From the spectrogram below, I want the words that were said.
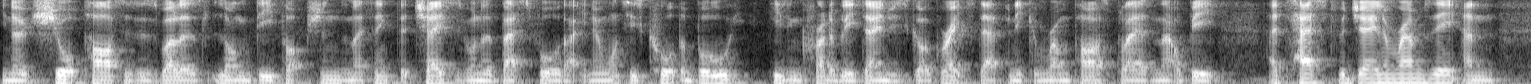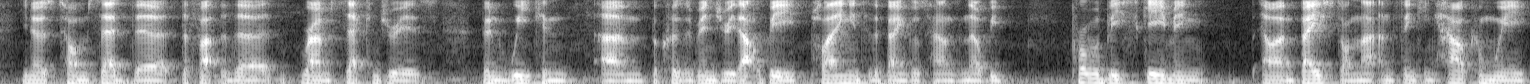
you know, short passes as well as long, deep options. And I think that Chase is one of the best for that. You know, once he's caught the ball, he's incredibly dangerous. He's got a great step and he can run past players, and that will be a test for Jalen Ramsey. And you know, as Tom said, the the fact that the Rams secondary has been weakened um, because of injury, that will be playing into the Bengals' hands, and they'll be probably scheming um, based on that and thinking, how can we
